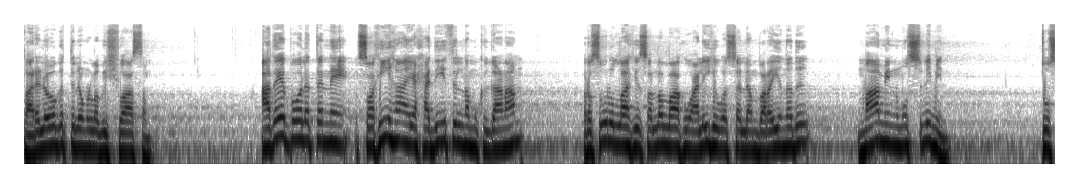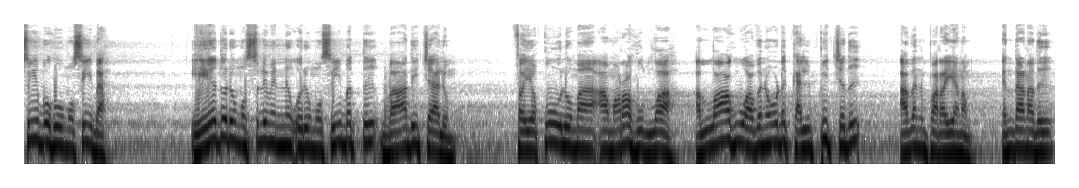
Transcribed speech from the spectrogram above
പരലോകത്തിലുമുള്ള വിശ്വാസം. അതേപോലെ തന്നെ സ്വഹീഹായ ഹദീസിൽ നമുക്ക് കാണാം. റസൂലുള്ളാഹി സല്ലാഹു അലഹി വസല്ലം പറയുന്നത് മാമിൻ മുസ്ലിമിൻ തുസീബുഹു മുസീബ. ഏതൊരു മുസ്ലിമിന് ഒരു മുസീബത്ത് ബാധിച്ചാലും ഫയഖൂലു അമറഹുല്ലാ. അള്ളാഹു അവനോട് കൽപ്പിച്ചത് അവൻ പറയണം. എന്താണത്?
